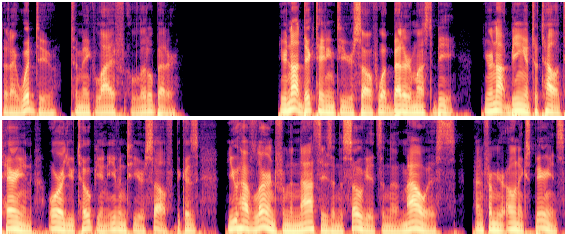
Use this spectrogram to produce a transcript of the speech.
that I would do to make life a little better? You're not dictating to yourself what better must be. You're not being a totalitarian or a utopian even to yourself because you have learned from the Nazis and the Soviets and the Maoists and from your own experience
